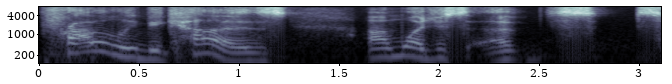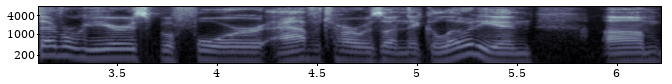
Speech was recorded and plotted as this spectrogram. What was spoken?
probably because um, what just uh, s- several years before Avatar was on Nickelodeon, um,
